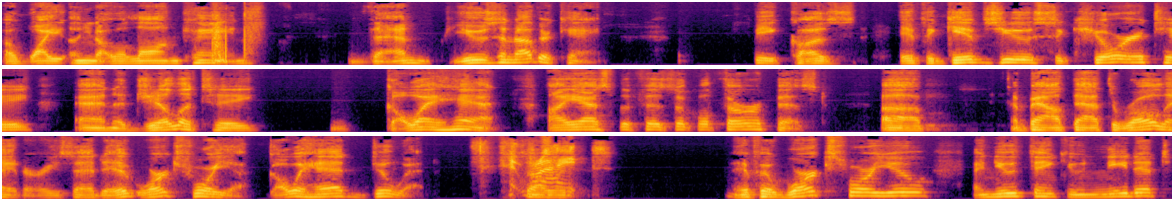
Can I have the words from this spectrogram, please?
a white, you know, a long cane, then use another cane because if it gives you security and agility go ahead. I asked the physical therapist, uh, about that to Rollator. He said, It works for you. Go ahead, do it. So right. If it works for you and you think you need it,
